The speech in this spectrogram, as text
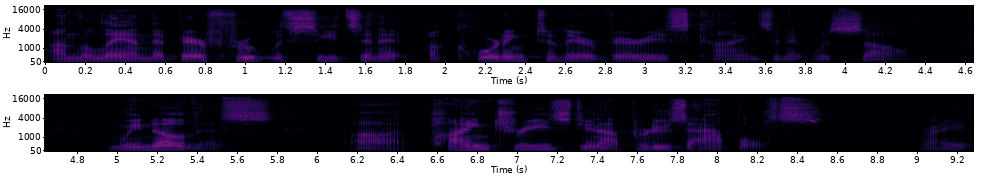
on the land that bear fruit with seeds in it, according to their various kinds. And it was so. We know this. Uh, pine trees do not produce apples, right?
